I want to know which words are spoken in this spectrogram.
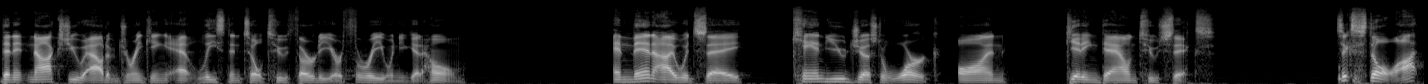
Then it knocks you out of drinking at least until 2:30 or 3 when you get home. And then I would say, can you just work on getting down to 6? 6 is still a lot.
